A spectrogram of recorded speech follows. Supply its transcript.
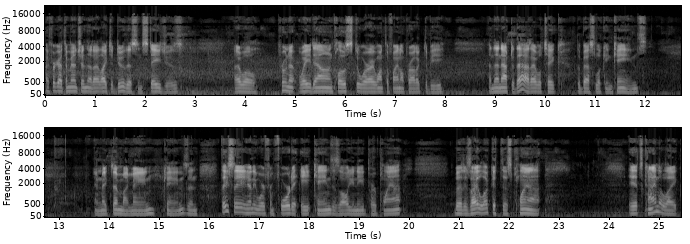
I forgot to mention that I like to do this in stages. I will prune it way down close to where I want the final product to be. And then after that, I will take the best looking canes and make them my main canes. And they say anywhere from four to eight canes is all you need per plant. But as I look at this plant, it's kind of like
